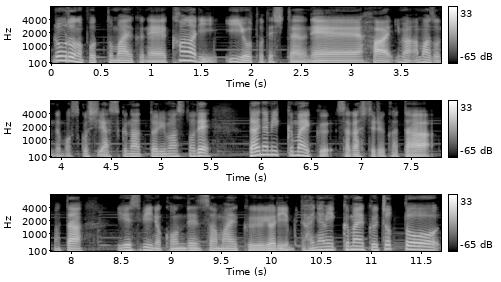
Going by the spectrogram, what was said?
RODE の PodMic ね、かなりいい音でしたよね。はい。今、Amazon でも少し安くなっておりますので、ダイナミックマイク探してる方、また USB のコンデンサーマイクよりダイナミックマイクちょっと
